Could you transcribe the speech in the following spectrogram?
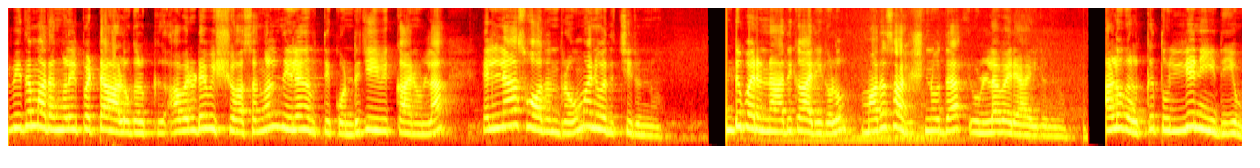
വിവിധ മതങ്ങളിൽപ്പെട്ട ആളുകൾക്ക് അവരുടെ വിശ്വാസങ്ങൾ നിലനിർത്തിക്കൊണ്ട് ജീവിക്കാനുള്ള എല്ലാ സ്വാതന്ത്ര്യവും അനുവദിച്ചിരുന്നു. രണ്ട് ഭരണാധികാരികളും മതസഹിഷ്ണുത ഉള്ളവരായിരുന്നു. ആളുകൾക്ക് തുല്യനീതിയും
